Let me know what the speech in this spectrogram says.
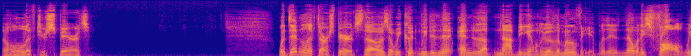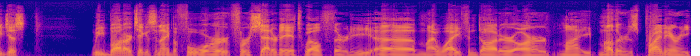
that'll lift your spirits. What didn't lift our spirits though is that we couldn't. We didn't ended up not being able to go to the movie. It was nobody's fault. We just we bought our tickets the night before for Saturday at twelve thirty. Uh, my wife and daughter are my mother's primary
